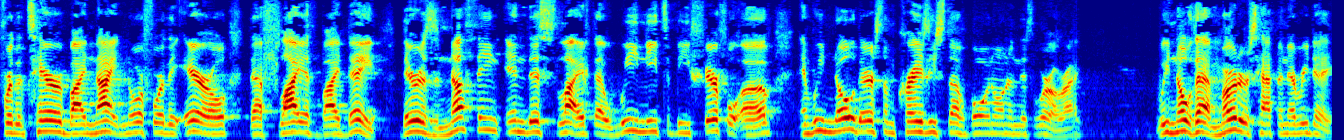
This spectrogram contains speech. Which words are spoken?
for the terror by night, nor for the arrow that flieth by day. There is nothing in this life that we need to be fearful of. And we know there's some crazy stuff going on in this world, right? We know that murders happen every day.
